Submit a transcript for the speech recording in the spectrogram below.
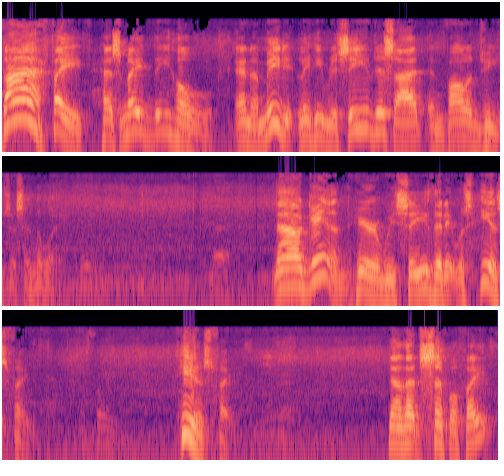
Thy faith has made thee whole. And immediately he received his sight and followed Jesus in the way. Now again, here we see that it was his faith. His faith. Now that's simple faith.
